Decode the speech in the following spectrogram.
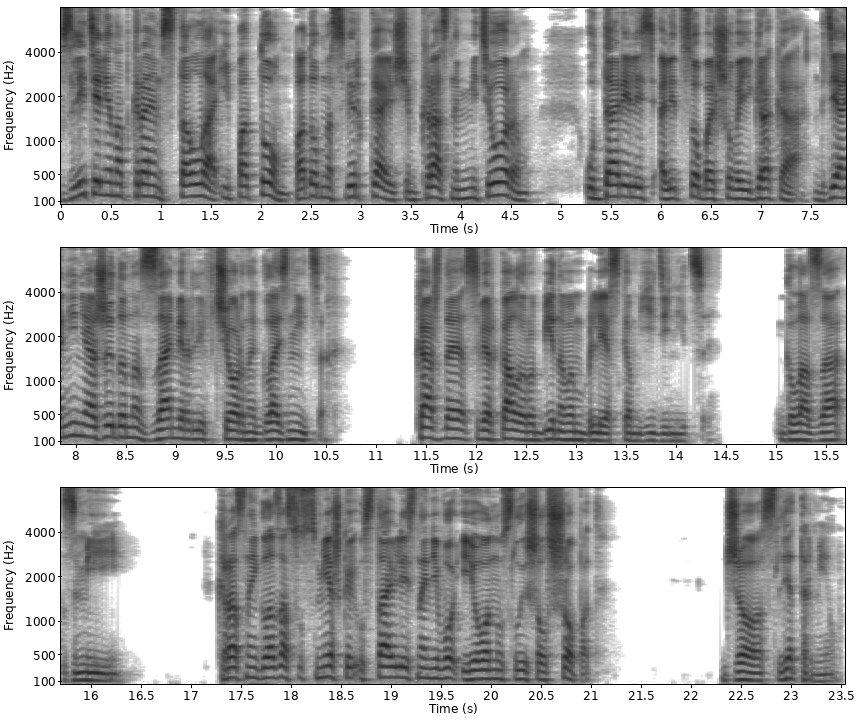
взлетели над краем стола и потом, подобно сверкающим красным метеорам, ударились о лицо большого игрока, где они неожиданно замерли в черных глазницах. Каждая сверкала рубиновым блеском единицы. Глаза змеи. Красные глаза с усмешкой уставились на него, и он услышал шепот. Джо Слеттермилл.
